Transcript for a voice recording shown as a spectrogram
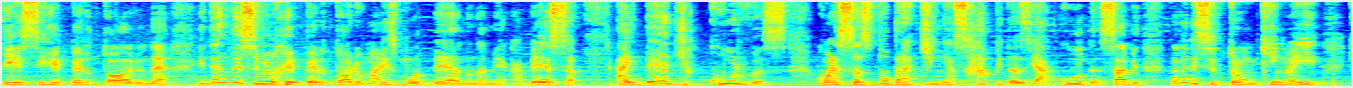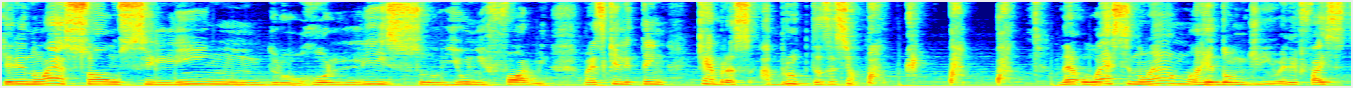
ter esse repertório, né? E dentro desse meu repertório mais moderno na minha cabeça, a ideia de curvas com essas dobradinhas rápidas e agudas, sabe? Tá vendo esse tronquinho aí? Que ele não é só um cilindro roliço e uniforme, mas que ele tem quebras abruptas assim, ó, pá, né? O S não é um redondinho, ele faz,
